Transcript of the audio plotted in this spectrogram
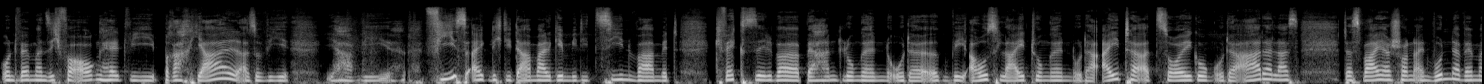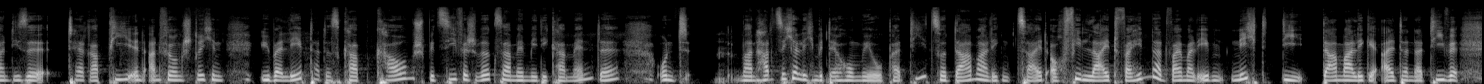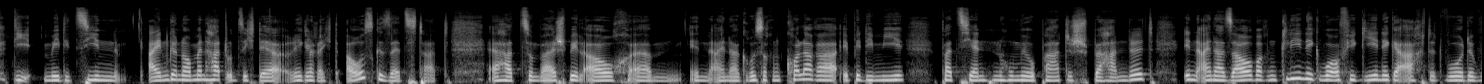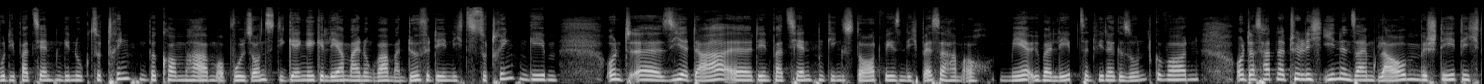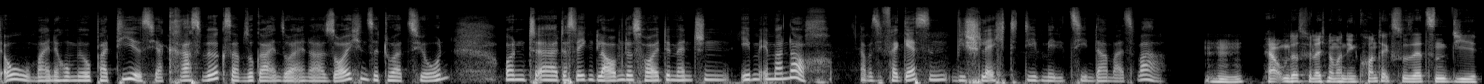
Und wenn man sich vor Augen hält, wie brachial, also wie, ja, wie fies eigentlich die damalige Medizin war mit Quecksilberbehandlungen oder irgendwie Ausleitungen oder Eitererzeugung oder Aderlass, das war ja schon ein Wunder, wenn man diese Therapie in Anführungsstrichen überlebt hat. Es gab kaum spezifisch wirksame Medikamente und man hat sicherlich mit der Homöopathie zur damaligen Zeit auch viel Leid verhindert, weil man eben nicht die damalige Alternative die Medizin eingenommen hat und sich der regelrecht ausgesetzt hat. Er hat zum Beispiel auch ähm, in einer größeren Cholera-Epidemie Patienten homöopathisch behandelt, in einer sauberen Klinik, wo auf Hygiene geachtet wurde, wo die Patienten genug zu trinken bekommen haben, obwohl sonst die gängige Lehrmeinung war, man dürfe denen nichts zu trinken geben. Und äh, siehe da, äh, den Patienten ging es dort wesentlich besser, haben auch mehr überlebt, sind wieder gesund geworden. Und das hat natürlich ihnen in seinem Glauben bestätigt, oh, meine Homöopathie ist ja krass wirksam, sogar in so einer solchen Situation. Und äh, deswegen glauben das heute Menschen eben immer noch. Aber sie vergessen, wie schlecht die Medizin damals war. Mhm. Ja, um das vielleicht nochmal in den Kontext zu setzen, die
